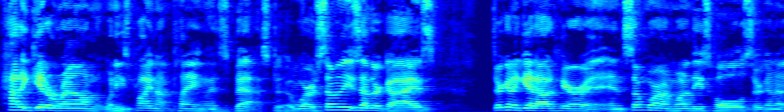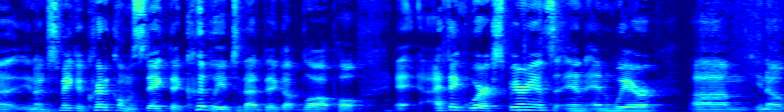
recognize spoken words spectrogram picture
how to get around when he's probably not playing his best. Mm-hmm. Where some of these other guys, they're going to get out here and, and, somewhere on one of these holes, they're going to you know just make a critical mistake that could lead to that big up blow up hole. I think where experience and and where um, you know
